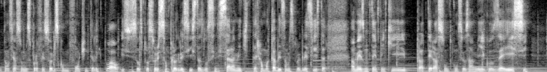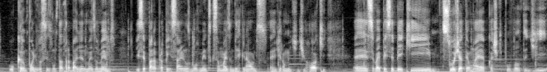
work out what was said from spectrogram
Então você assume os professores como fonte intelectual e se seus professores são progressistas, você necessariamente terá uma cabeça mais progressista, ao mesmo tempo em que para ter assunto com seus amigos é esse o campo onde vocês vão estar trabalhando mais ou menos. E você para para pensar uns movimentos que são mais undergrounds, é, geralmente de rock, é, você vai perceber que surge até uma época, acho que por volta de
